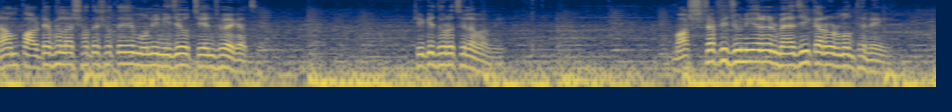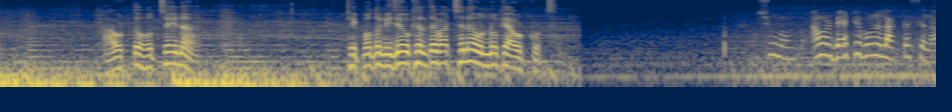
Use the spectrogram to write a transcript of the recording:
নাম পাল্টে ফেলার সাথে সাথে মনি নিজেও চেঞ্জ হয়ে গেছে। ঠিকই ধরেছিলাম আমি। মাশরাফি জুনিয়রের ম্যাজিক আর ওর মধ্যে নেই। আউট তো হচ্ছেই না। ঠিকমতো নিজেও খেলতে পারছে না অন্যকে আউট করছে। শুনো আমার ব্যাটে বলে লাগতেছে না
